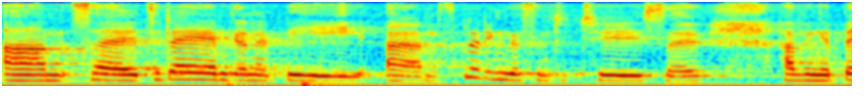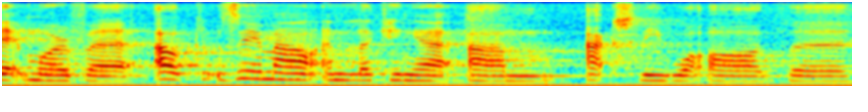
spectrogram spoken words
Um, so today I'm going to be um, splitting this into two, so having a bit more of a out, zoom out and looking at um, actually what are the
